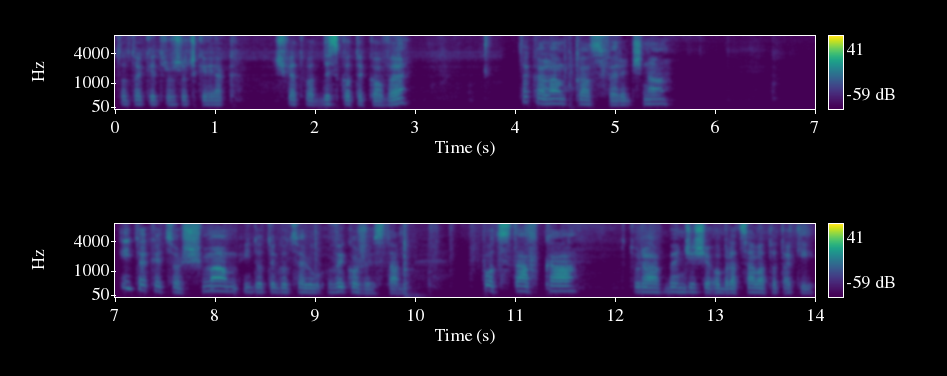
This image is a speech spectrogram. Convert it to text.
To takie troszeczkę jak światła dyskotekowe. Taka lampka sferyczna. I takie coś mam i do tego celu wykorzystam. Podstawka, która będzie się obracała, to taki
